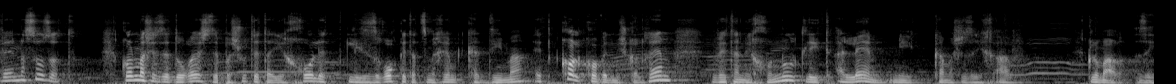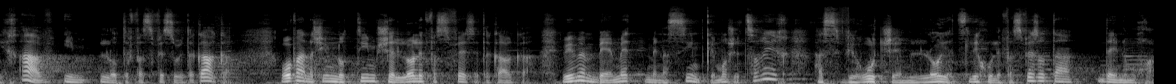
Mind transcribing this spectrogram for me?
ונסו זאת. כל מה שזה דורש זה פשוט את היכולת לזרוק את עצמכם קדימה, את כל כובד משקלכם, ואת הנכונות להתעלם מכמה שזה יכאב. כלומר, זה יכאב אם לא תפספסו את הקרקע. רוב האנשים נוטים שלא לפספס את הקרקע, ואם הם באמת מנסים כמו שצריך, הסבירות שהם לא יצליחו לפספס אותה די נמוכה.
